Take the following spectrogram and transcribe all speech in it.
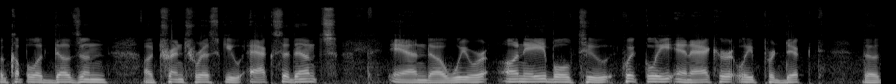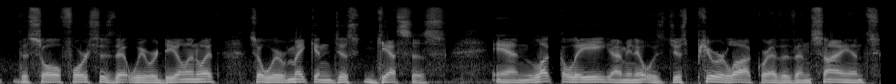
a couple of dozen uh, trench rescue accidents, and uh, we were unable to quickly and accurately predict the, the soil forces that we were dealing with. So we were making just guesses. And luckily, I mean, it was just pure luck rather than science.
